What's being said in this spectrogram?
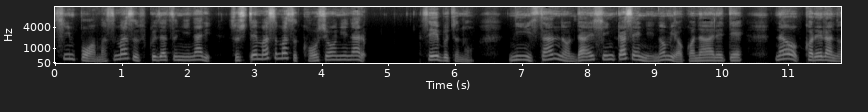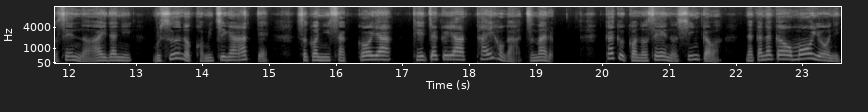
進歩はますます複雑になり、そしてますます交渉になる。生物の2、3の大進化線にのみ行われて、なおこれらの線の間に無数の小道があって、そこに錯行や定着や逮捕が集まる。各この性の進化はなかなか思うように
